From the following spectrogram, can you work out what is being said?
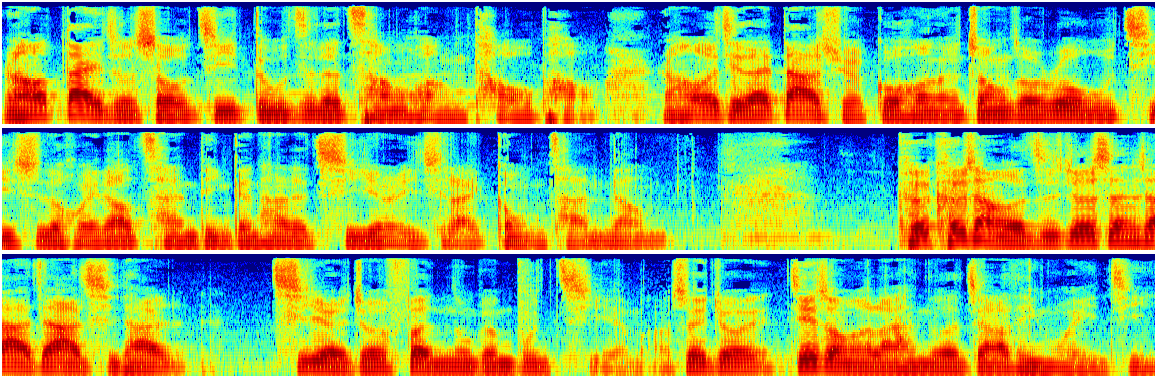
然后带着手机独自的仓皇逃跑，然后而且在大雪过后呢，装作若无其事的回到餐厅，跟他的妻儿一起来共餐，这样可可想而知，就剩下的假期，他妻儿就是愤怒跟不解嘛，所以就接踵而来很多的家庭危机，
